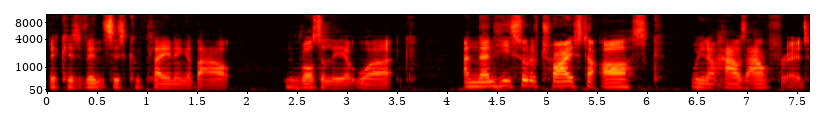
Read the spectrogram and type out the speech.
because Vince is complaining about Rosalie at work, and then he sort of tries to ask, well, you know, how's Alfred,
